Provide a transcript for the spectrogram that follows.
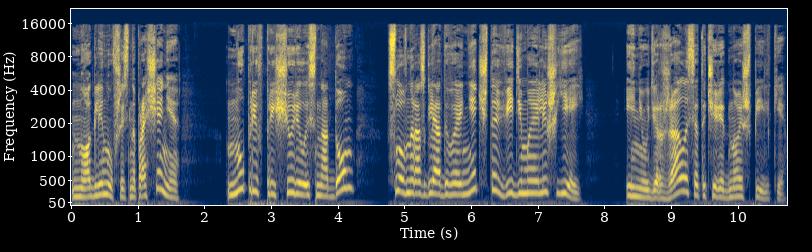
Но, оглянувшись на прощание, Нуприв прищурилась на дом, словно разглядывая нечто, видимое лишь ей, и не удержалась от очередной шпильки.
